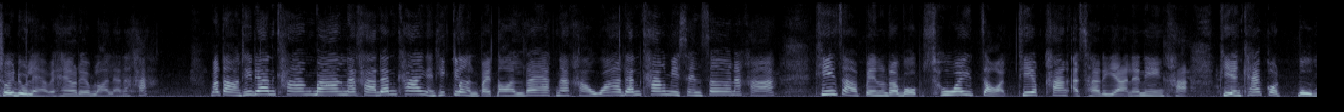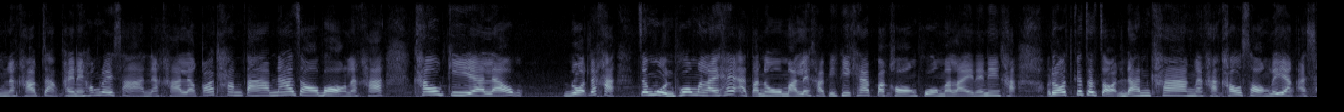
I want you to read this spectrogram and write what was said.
ช่วยดูแลไว้ให้เรียบร้อยแล้วนะคะมาต่อที่ด้านข้างบ้างนะคะ ด้านข้างอย่างที่เกริ่นไปตอนแรกนะคะ ว่าด้านข้างมีเซ็นเซอร์นะคะ ที่จะเป็นระบบช่วยจอดเทียบข้างอัจฉริยะนั่นเองค่ะ เพียงแค่กดปุ่มนะคะจากภายในห้องโดยสารนะคะ แล้วก็ทำตามหน้าจอบอกนะคะ เข้าเกียร์แล้ว รถนะคะจะหมุนพวงมาลัยให้อัตโนมัติเลยค่ะพี่ๆแค่ประคองพวงมาลัยนั่นเองค่ะ รถก็จะจอดด้านข้างนะคะ เข้าซองได้อย่างอัจฉ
